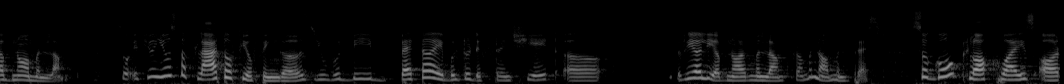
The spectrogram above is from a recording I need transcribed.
abnormal lump. So if you use the flat of your fingers, you would be better able to differentiate a really abnormal lump from a normal breast. So go clockwise or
